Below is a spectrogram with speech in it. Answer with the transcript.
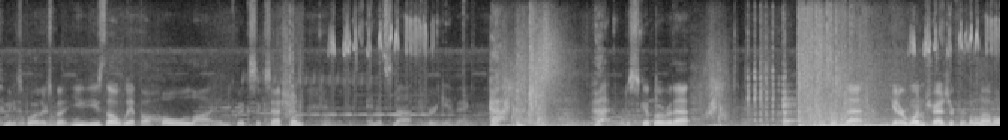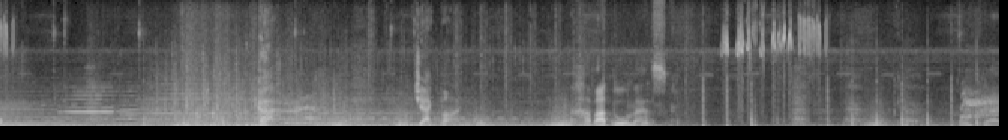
too many spoilers, but you use the whip a whole lot in quick succession, and it's not forgiving. Okay, we'll just skip over that. With that, get our one treasure for the level. Jackpot. Havatu mask. Okay,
